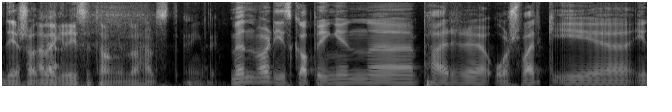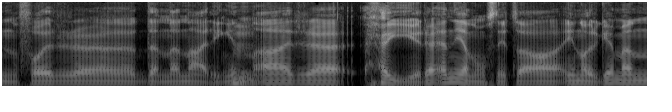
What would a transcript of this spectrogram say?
Det skjønner Eller jeg. grisetangen, da helst, egentlig. Men verdiskapingen eh, per årsverk i, eh, innenfor eh, denne næringen Mm. er eh, høyere enn gjennomsnittet i Norge, men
